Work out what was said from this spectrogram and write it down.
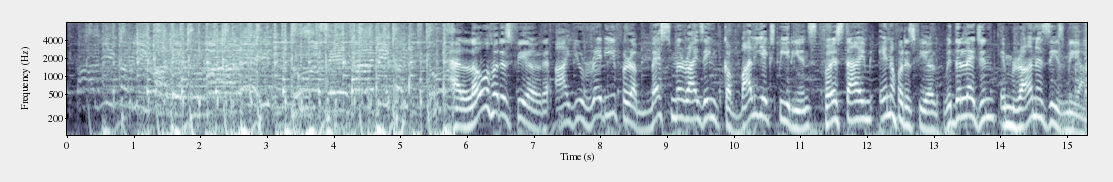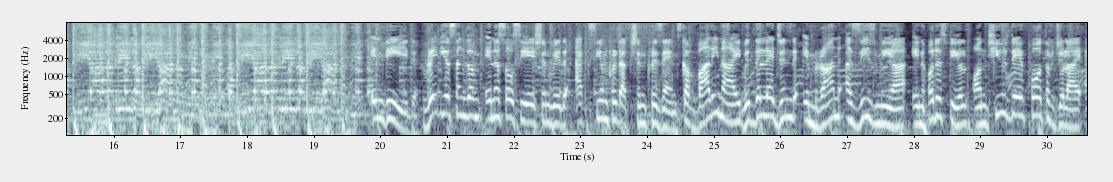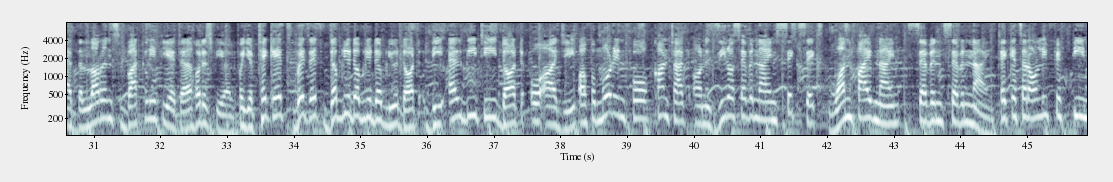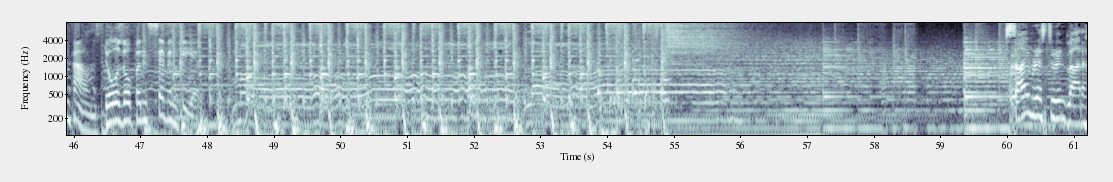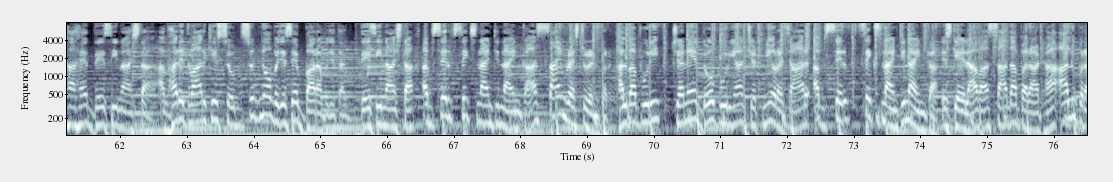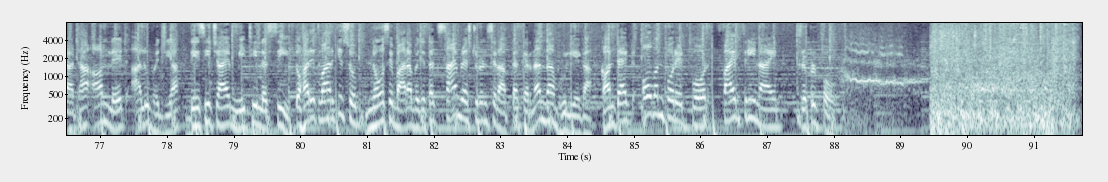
Hello, Huddersfield. Are you ready for a mesmerizing Qawwali experience? First time in Huddersfield with the legend Imran Aziz Mia. Indeed, Radio Sangam in association with Axiom Production presents Kavali Night with the legend Imran Aziz Mia in Huddersfield on Tuesday, 4th of July at the Lawrence Buckley Theatre, Huddersfield. For your tickets, visit www.thelbt.org or for more info, contact on 07966 159 Tickets are only £15. Doors open 7 p.m. Saim restaurant ला रहा है देसी नाश्ता। अब हर इतवार की सुबह सुबह नौ बजे से बारह बजे तक देसी नाश्ता। अब सिर्फ़ सिक्स नाइन्टी नाइन का साइम रेस्टोरेंट पर। हलवा पूरी, चने, दो पूरियाँ, चटनी और अचार अब सिर्फ़ सिक्स नाइन्टी नाइन का। इसके अलावा सादा पराठा, आलू पराठा, ऑमलेट, आलू भजिया, देसी चाय, मीठी लस्सी। तो हर इतवार की सुबह नौ से बारह बजे तक साइम रेस्टोरेंट से रहा करना न भूलिएगा। Contact o one four eight four five three nine triple four.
